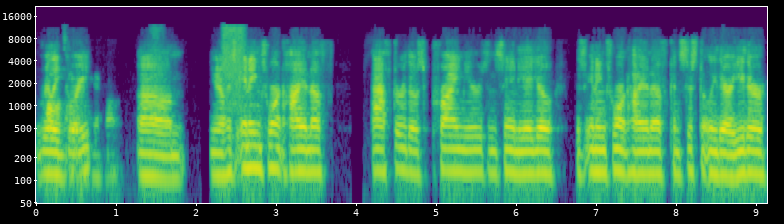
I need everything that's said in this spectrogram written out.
really great. Um, you know, his innings weren't high enough after those prime years in San Diego. His innings weren't high enough consistently there either.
